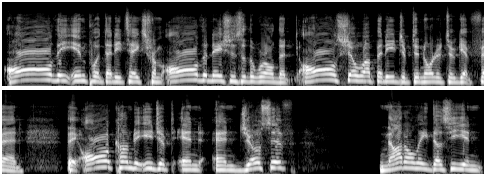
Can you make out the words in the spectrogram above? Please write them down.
All the input that he takes from all the nations of the world that all show up at Egypt in order to get fed. They all come to Egypt and and Joseph not only does he in,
